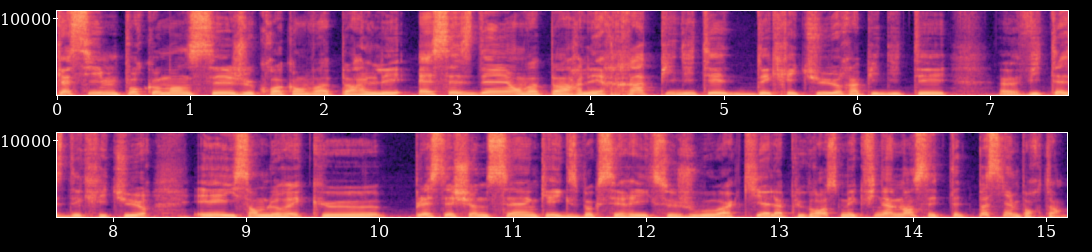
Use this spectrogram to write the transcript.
Cassim, pour commencer, je crois qu'on va parler SSD, on va parler rapidité d'écriture, rapidité, euh, vitesse d'écriture, et il semblerait que PlayStation 5 et Xbox Series X jouent à qui a la plus grosse, mais que finalement c'est peut-être pas si important.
